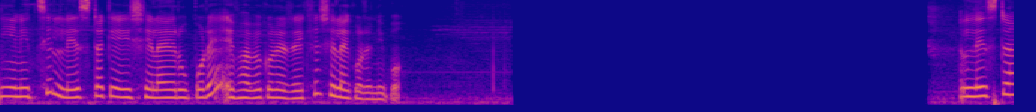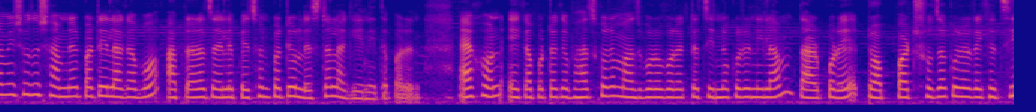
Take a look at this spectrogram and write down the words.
নিয়ে নিচ্ছি। লেসটাকে এই সেলাইয়ের উপরে এভাবে করে রেখে সেলাই করে নিব। লেসটা আমি শুধু সামনের পাটেই লাগাবো। আপনারা চাইলে পেছন পাটেও লেসটা লাগিয়ে নিতে পারেন। এখন এই কাপড়টাকে ভাজ করে মাঝ বরাবর একটা চিহ্ন করে নিলাম। তারপরে টপ পার্ট সোজা করে রেখেছি।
